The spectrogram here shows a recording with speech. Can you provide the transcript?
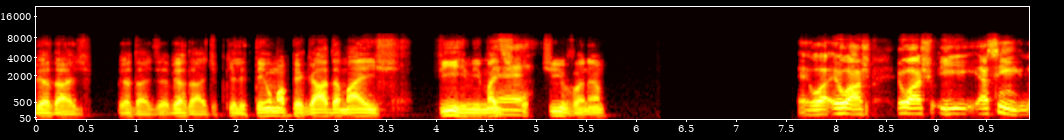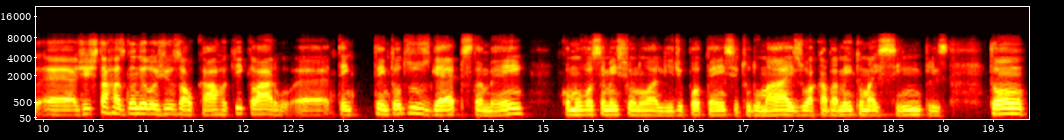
Verdade, verdade, é verdade, porque ele tem uma pegada mais firme, mais é. esportiva, né? Eu, eu acho, eu acho. E assim, é, a gente está rasgando elogios ao carro aqui, claro, é, tem, tem todos os gaps também, como você mencionou ali, de potência e tudo mais, o acabamento mais simples. Então,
